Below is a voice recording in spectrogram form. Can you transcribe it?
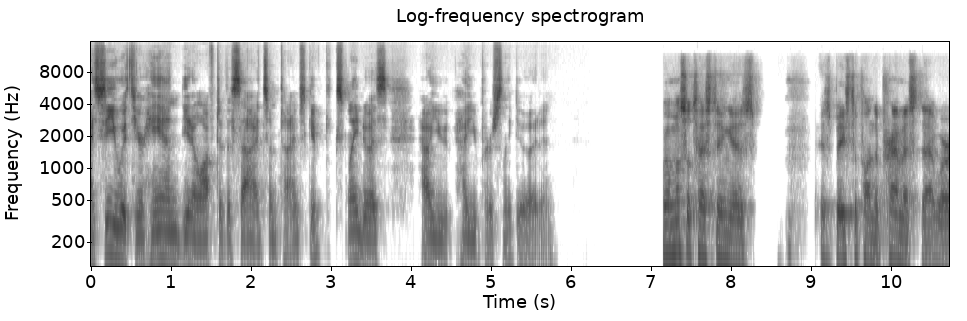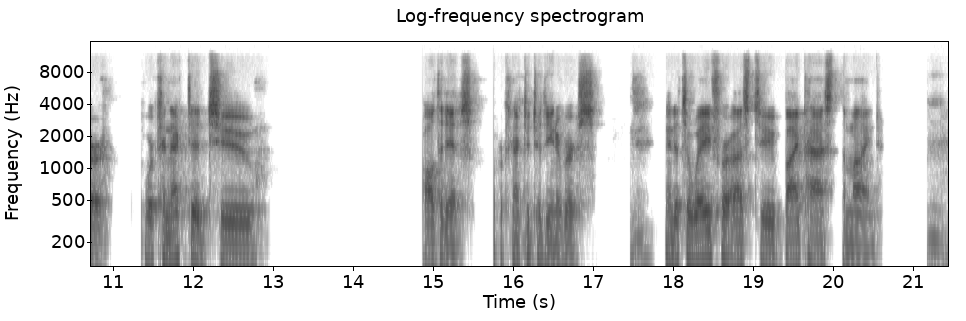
I see you with your hand, you know, off to the side sometimes. Give explain to us how you how you personally do it. And well, muscle testing is is based upon the premise that we're we're connected to all that is. We're connected to the universe. Mm-hmm. And it's a way for us to bypass the mind. Mm-hmm.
